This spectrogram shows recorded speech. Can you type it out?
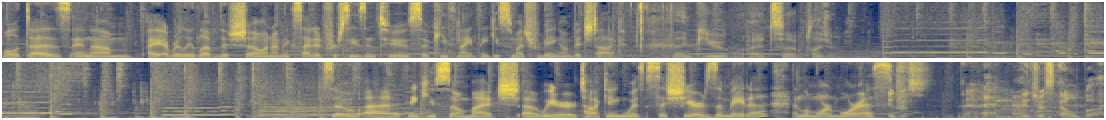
Well, it does, and um, I, I really love this show, and I'm excited for season two. So, Keith Knight, thank you so much for being on Bitch Talk. Thank you. It's a pleasure. So, uh, thank you so much. Uh, we are talking with Sasheer Zamata and Lamorne Morris, Idris. Idris Elba.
